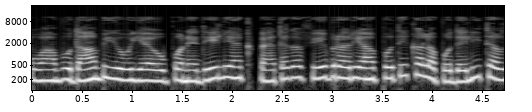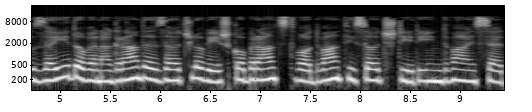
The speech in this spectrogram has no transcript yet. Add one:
V Abu Dhabiju je v ponedeljek 5. februarja potekala podelitev Zajedove nagrade za človeško bratstvo 2024.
